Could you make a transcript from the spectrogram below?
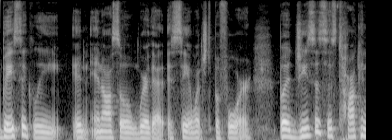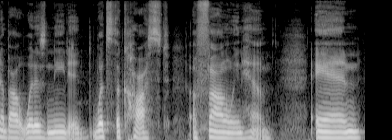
basically, and, and also where that is sandwiched before, but Jesus is talking about what is needed, what's the cost of following him. And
